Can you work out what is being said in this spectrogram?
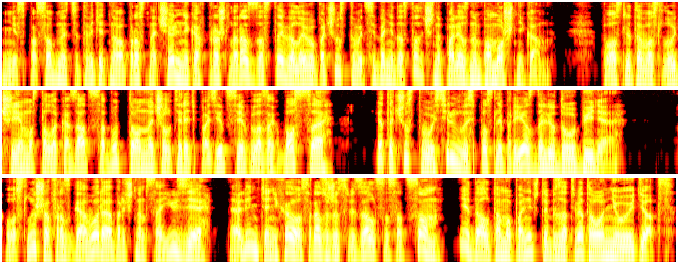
Неспособность ответить на вопрос начальника в прошлый раз заставила его почувствовать себя недостаточно полезным помощником. После того случая ему стало казаться, будто он начал терять позиции в глазах босса. Это чувство усилилось после приезда Люда Убиня. Услышав разговоры о брачном союзе, Линь Тяньхао сразу же связался с отцом и дал тому понять, что без ответа он не уйдет.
